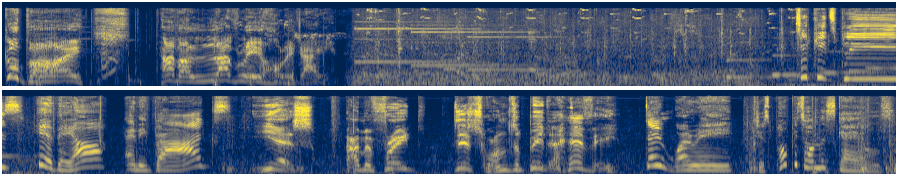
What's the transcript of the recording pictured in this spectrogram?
Goodbye. Have a lovely holiday. Tickets, please. Here they are. Any bags? Yes, I'm afraid this one's a bit heavy. Don't worry. Just pop it on the scales.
